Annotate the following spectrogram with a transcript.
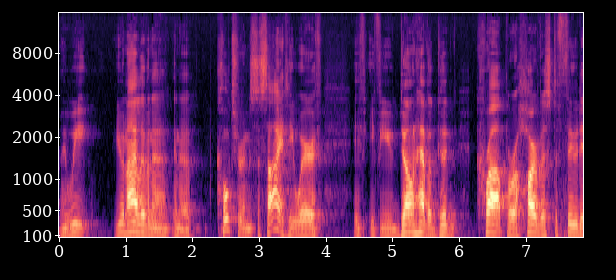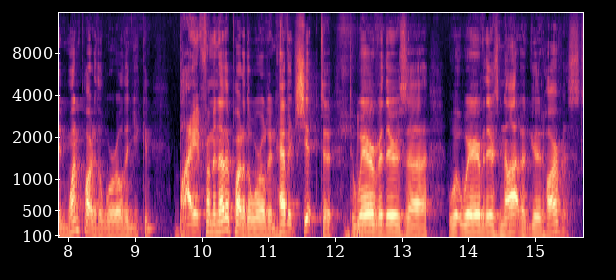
I mean, we, you and I live in a, in a culture and a society where if, if, if you don't have a good crop or a harvest of food in one part of the world, then you can buy it from another part of the world and have it shipped to, to wherever there's uh, wh- wherever there's not a good harvest.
